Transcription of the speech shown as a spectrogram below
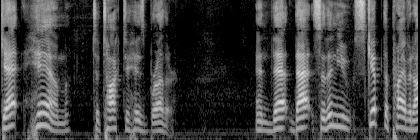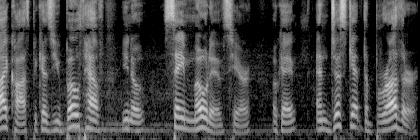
get him to talk to his brother. And that that so then you skip the private eye cost because you both have you know same motives here okay? And just get the brother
